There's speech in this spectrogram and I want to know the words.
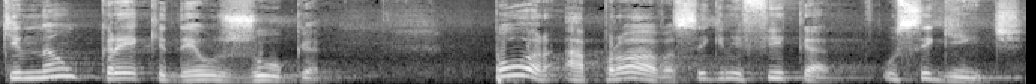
que não crê que Deus julga Pôr à prova significa o seguinte:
